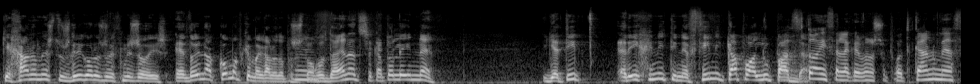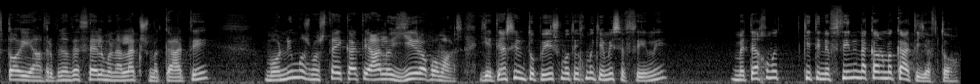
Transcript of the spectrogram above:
και χάνομαι στους γρήγορους ρυθμούς ζωής. Εδώ είναι ακόμα πιο μεγάλο το ποσοστό. 81% λέει ναι. Γιατί ρίχνει την ευθύνη κάπου αλλού πάντα. Αυτό ήθελα ακριβώς να σου πω. Ότι κάνουμε αυτό οι άνθρωποι. Όταν δεν θέλουμε να αλλάξουμε κάτι, μονίμως μας φταίει κάτι άλλο γύρω από εμά. Γιατί αν συνειδητοποιήσουμε ότι έχουμε και εμείς ευθύνη, μετά έχουμε και την ευθύνη να κάνουμε κάτι γι' αυτό.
